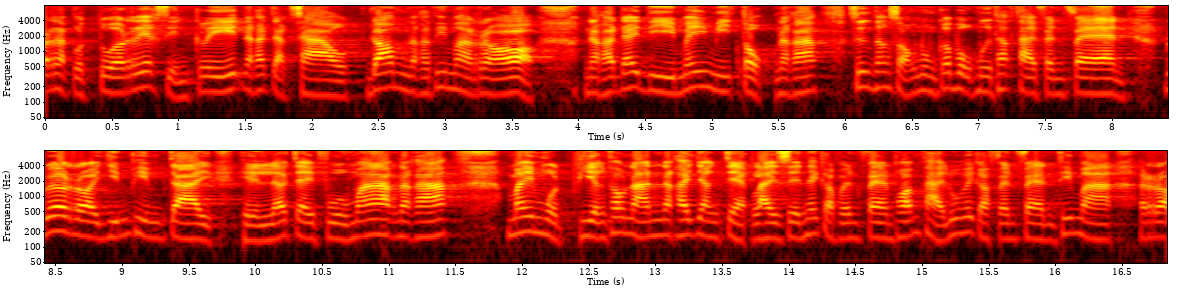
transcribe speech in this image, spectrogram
ปรากฏตัวเรียกเสียงกรี๊ดนะคะจากชาวด้อมนะคะที่มารอนะคะได้ดีไม่มีตกนะคะ ซึ่งทั้งสองหนุ่มก็โบกมือทักทายแฟนๆด้วยรอยยิ้มพิมพ์ใจเห็นแล้วใจฟูมากนะคะ ไม่หมดเพียงเท่านั้นนะคะ ยังแจกลายเซ็นให้กับแฟนๆพร้อมถ่ายรูปให้กับแฟนๆที่มารอ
